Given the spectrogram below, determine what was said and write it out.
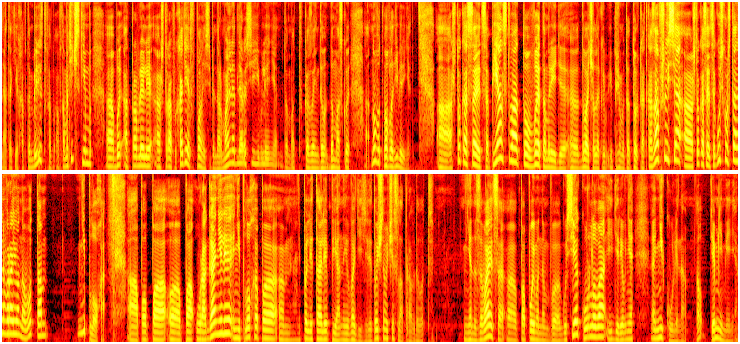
а, таких автомобилистов, ав- автоматически им бы, а, бы отправляли штрафы, хотя это вполне себе нормальное для России явление, ну, там от Казани до, до Москвы, А, но вот во Владимире нет. А, что касается пьянства, то в этом рейде э, два человека, и причем это только отказавшиеся. А что касается Гусь-Хрустального района, вот там неплохо. А, по, по, э, по ураганили, неплохо по, эм, полетали пьяные водители. Точного числа, правда, вот не называется, э, по пойманным в Гусе, Курлово и деревне э, Никулина. Но, тем не менее.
